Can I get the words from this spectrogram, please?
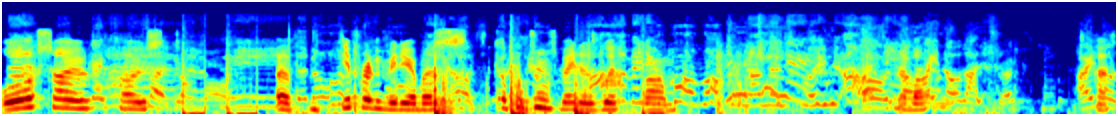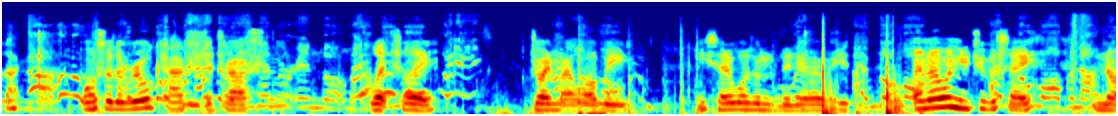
also post a different video, but capuchin spider with um know Person. also the real cash the trash literally joined my lobby. He said it wasn't a video. He, I know when YouTubers say no,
